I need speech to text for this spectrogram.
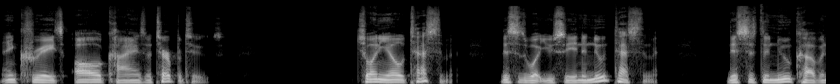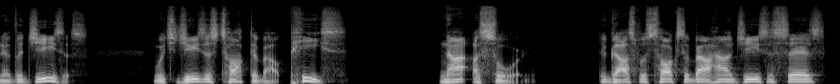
and creates all kinds of turpitudes. So the Old Testament, this is what you see in the New Testament. This is the new covenant of Jesus, which Jesus talked about peace, not a sword. The Gospels talks about how Jesus says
